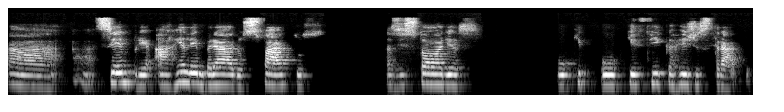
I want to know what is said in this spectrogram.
a, a, sempre a relembrar os fatos, as histórias, o que, o que fica registrado.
